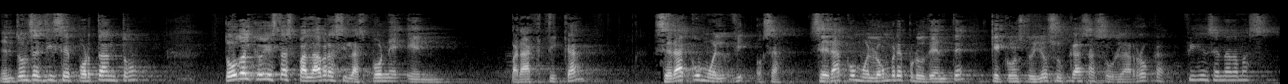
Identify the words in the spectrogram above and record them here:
Entonces dice, por tanto, todo el que oye estas palabras y las pone en práctica, será como el, o sea, será como el hombre prudente que construyó su casa sobre la roca. Fíjense nada más.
